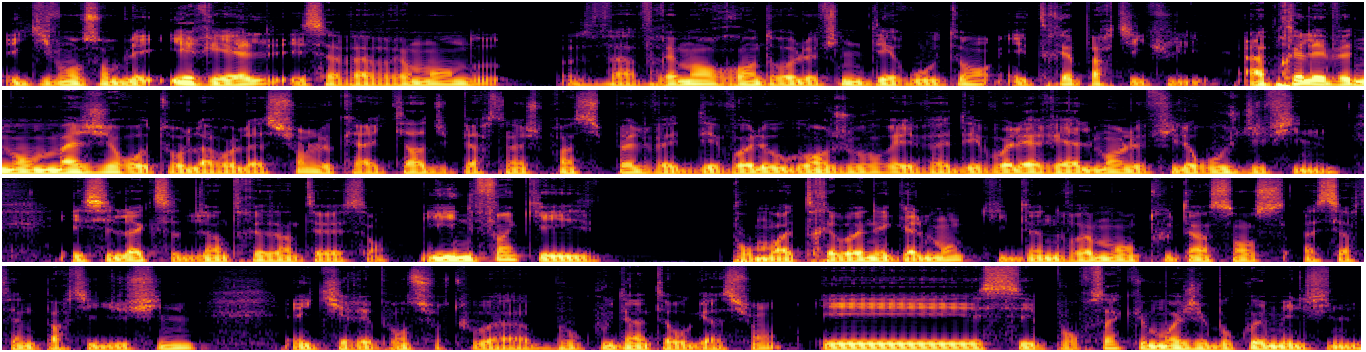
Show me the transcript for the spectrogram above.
et qui vont sembler irréelles, et ça va vraiment, va vraiment rendre le film déroutant et très particulier. Après l'événement majeur autour de la relation, le caractère du personnage principal va être dévoilé au grand jour et va dévoiler réellement le fil rouge du film. Et c'est là que ça devient très intéressant. Il y a une fin qui est pour moi très bonne également, qui donne vraiment tout un sens à certaines parties du film et qui répond surtout à beaucoup d'interrogations. Et c'est pour ça que moi j'ai beaucoup aimé le film.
